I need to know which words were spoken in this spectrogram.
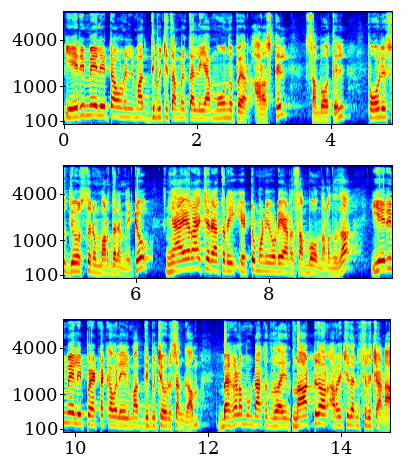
എരുമേലി ടൗണിൽ മദ്യപിച്ച് തമ്മിൽ തല്ലിയ മൂന്ന് പേർ അറസ്റ്റിൽ. സംഭവത്തിൽ പോലീസ് ഉദ്യോഗസ്ഥനും മർദ്ദനമേറ്റു. ഞായറാഴ്ച രാത്രി എട്ട് മണിയോടെയാണ് സംഭവം നടന്നത്. എരുമേലി പേട്ടക്കവലയിൽ മദ്യപിച്ച ഒരു സംഘം ബഹളമുണ്ടാക്കുന്നതായി നാട്ടുകാർ അറിയിച്ചതനുസരിച്ചാണ്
